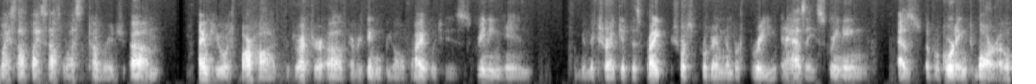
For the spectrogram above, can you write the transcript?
my South by Southwest coverage. Um, I am here with Farhad, the director of Everything Will Be All Right, which is screening in, let me make sure I get this right, shorts program number three. It has a screening as of recording tomorrow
